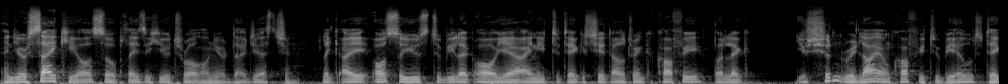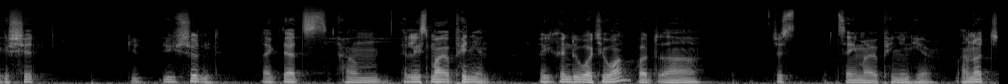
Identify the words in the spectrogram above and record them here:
And your psyche also plays a huge role on your digestion like I also used to be like, oh yeah, I need to take a shit. I'll drink a coffee, but like you shouldn't rely on coffee to be able to take a shit. You you shouldn't. Like that's um, at least my opinion. Like you can do what you want, but uh, just saying my opinion here. I'm not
